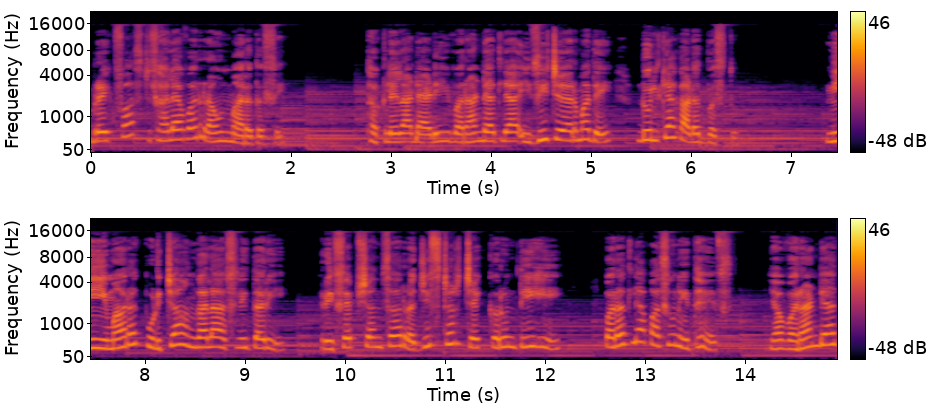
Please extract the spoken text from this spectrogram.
ब्रेकफास्ट झाल्यावर राऊंड मारत असे. थकलेला डॅडी वरांड्यातल्या इझी चेअरमध्ये डुलक्या काढत बसतो. मी इमारत पुढच्या अंगाला असली तरी रिसेप्शनचं रजिस्टर चेक करून तीही परतल्यापासून इथेच या वरांड्यात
